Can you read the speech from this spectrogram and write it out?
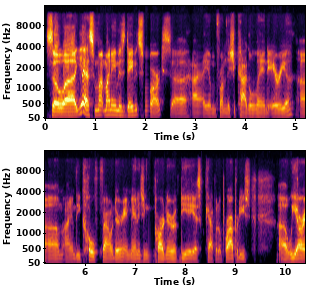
So, uh, yes, my, my, name is David Sparks. Uh, I am from the Chicagoland area. Um, I am the co founder and managing partner of DAS Capital Properties. Uh, we are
